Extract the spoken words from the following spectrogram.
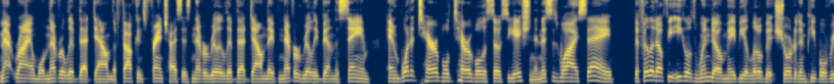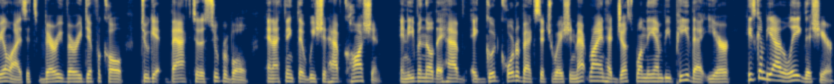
Matt Ryan will never live that down. The Falcons franchise has never really lived that down. They've never really been the same. And what a terrible, terrible association. And this is why I say the Philadelphia Eagles window may be a little bit shorter than people realize. It's very, very difficult to get back to the Super Bowl. And I think that we should have caution. And even though they have a good quarterback situation, Matt Ryan had just won the MVP that year. He's going to be out of the league this year.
